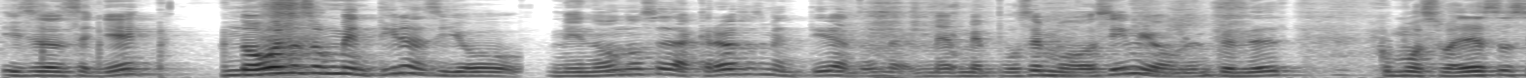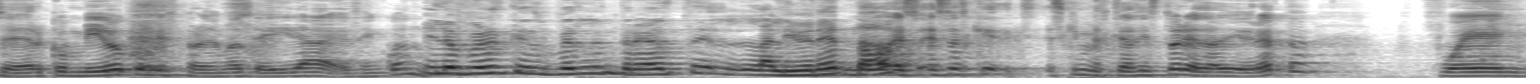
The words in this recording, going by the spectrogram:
Y se lo enseñé. No, esas son mentiras. Y yo, ni no, no se la creo, eso es mentira. Entonces me, me, puse modo simio, ¿me entendés? Como suele suceder conmigo con mis problemas de ira de vez en cuando. Y lo peor es que después le entregaste la libreta. No, eso, eso es que es que mezclas historias. La libreta fue en.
